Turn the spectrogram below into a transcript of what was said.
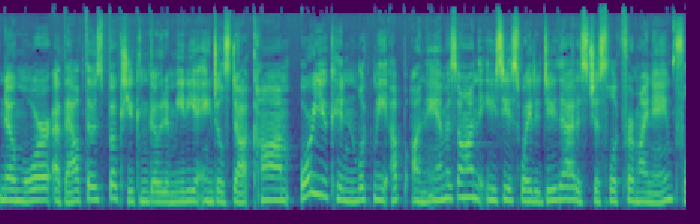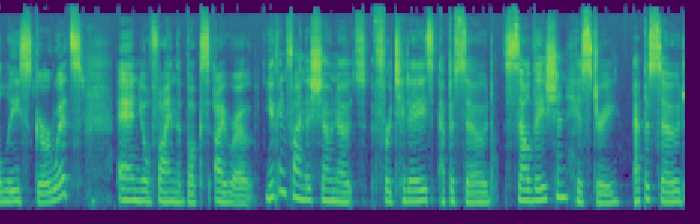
know more about those books, you can go to mediaangels.com or you can look me up on Amazon. The easiest way to do that is just look for my name, Felice Gerwitz, and you'll find the books I wrote. You can find the show notes for today's episode, Salvation History, episode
